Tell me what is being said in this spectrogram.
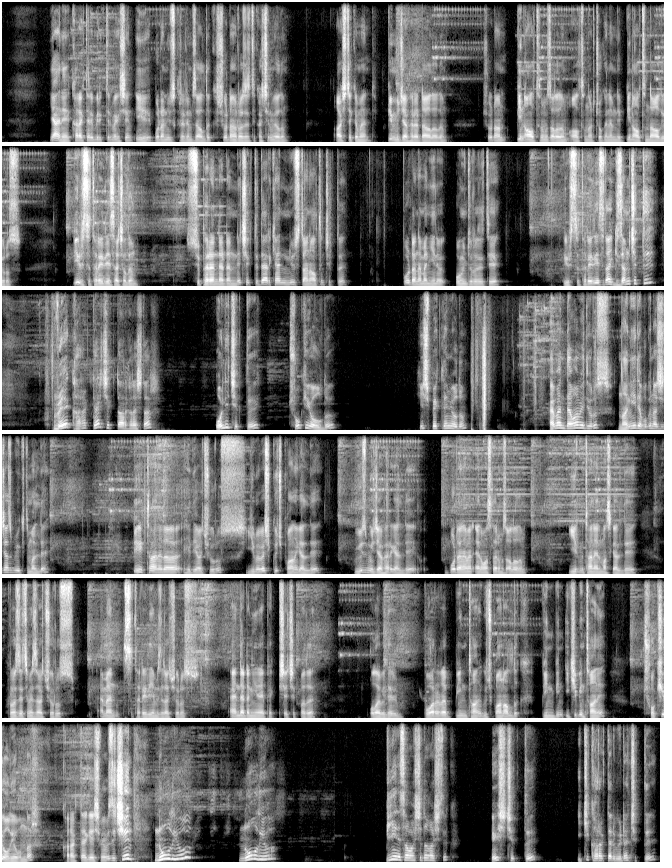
Yani karakteri biriktirmek için iyi. Buradan 100 kredimizi aldık. Şuradan rozeti kaçırmayalım. Açtık hemen. Bir mücevhere daha alalım. Şuradan 1000 altınımızı alalım. Altınlar çok önemli. 1000 altın daha alıyoruz. Bir star hediyesi açalım. Süper Ender'den ne çıktı derken 100 tane altın çıktı. Buradan hemen yeni oyuncu rozeti. Bir star hediyesi daha gizemli çıktı. Ve karakter çıktı arkadaşlar. Oli çıktı. Çok iyi oldu. Hiç beklemiyordum. Hemen devam ediyoruz. Nani'yi de bugün açacağız büyük ihtimalle. Bir tane daha hediye açıyoruz. 25 güç puanı geldi. 100 mücevher geldi. Buradan hemen elmaslarımızı alalım. 20 tane elmas geldi. Rozetimizi açıyoruz. Hemen star hediyemizi açıyoruz. Ender'den yine pek bir şey çıkmadı. Olabilir. Bu arada 1000 tane güç puan aldık. 1000 1000 2000 tane. Çok iyi oluyor bunlar. Karakter gelişmemiz için ne oluyor? Ne oluyor? Bir yeni savaşçı daha açtık. Eş çıktı. İki karakter birden çıktı.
